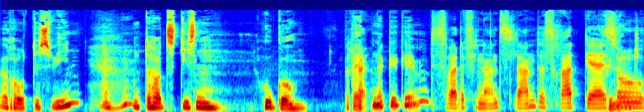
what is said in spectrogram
Rotes Wien, mhm. und da hat es diesen Hugo Breitner gegeben. Das war der Finanzlandesrat, der so,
